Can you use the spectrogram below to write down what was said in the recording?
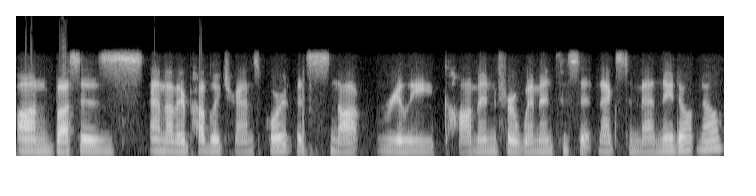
on buses and other public transport, it's not really common for women to sit next to men they don't know.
